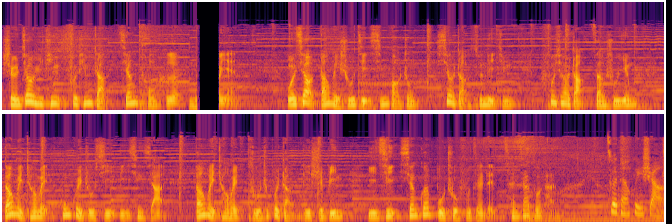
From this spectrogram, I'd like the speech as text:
省教育厅副厅长江同和调研，我校党委书记辛保忠、校长孙立军、副校长臧淑英、党委常委、工会主席李庆霞、党委常委、组织部长李世斌。以及相关部处负责人参加座谈。座谈会上，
